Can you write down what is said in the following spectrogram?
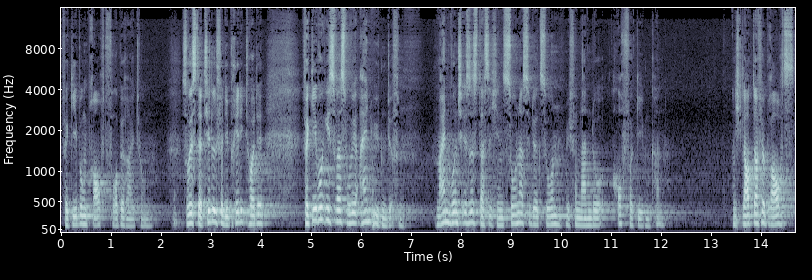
Vergebung braucht Vorbereitung. So ist der Titel für die Predigt heute. Vergebung ist was, wo wir einüben dürfen. Mein Wunsch ist es, dass ich in so einer Situation wie Fernando auch vergeben kann. Und ich glaube, dafür braucht es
